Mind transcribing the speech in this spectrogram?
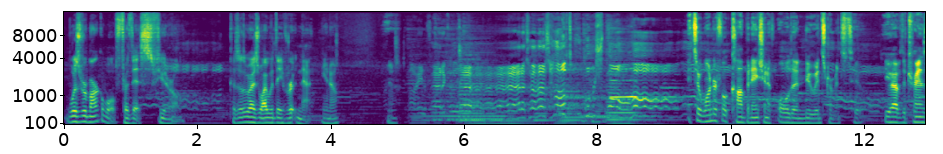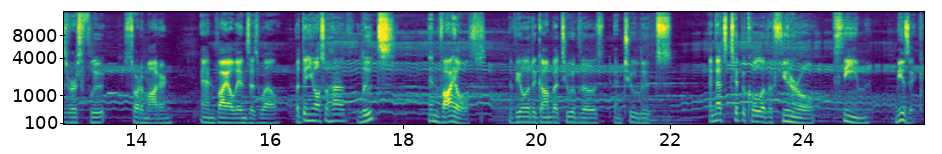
was remarkable for this funeral. Because otherwise, why would they have written that, you know? Umspannt. It's a wonderful combination of old and new instruments, too. You have the transverse flute, sort of modern, and violins as well. But then you also have lutes and viols. The viola da gamba, two of those, and two lutes. And that's typical of a funeral theme music.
